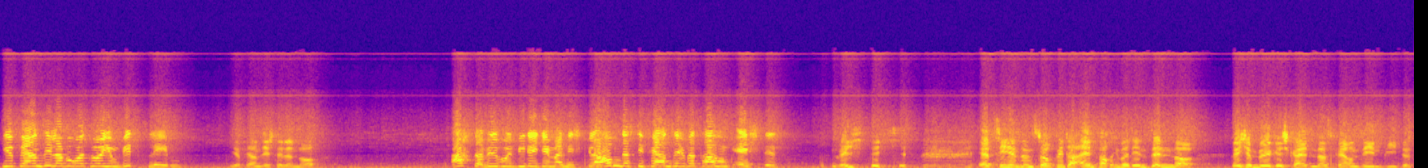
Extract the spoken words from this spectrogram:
Hier Fernsehlaboratorium Witzleben. Hier Fernsehstelle Nord. Ach, da will wohl wieder jemand nicht glauben, dass die Fernsehübertragung echt ist. Richtig. Erzählen Sie uns doch bitte einfach über den Sender, welche Möglichkeiten das Fernsehen bietet.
